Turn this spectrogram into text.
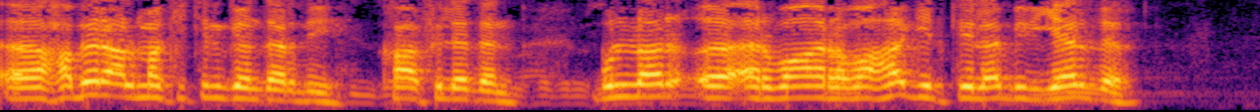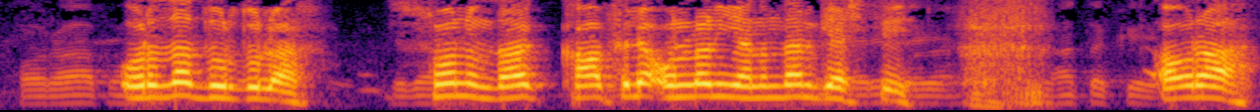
e, haber almak için gönderdi kafileden. Bunlar e, Erva Revaha gittiler bir yerdir. Orada durdular. Sonunda kafile onların yanından geçti. Avra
